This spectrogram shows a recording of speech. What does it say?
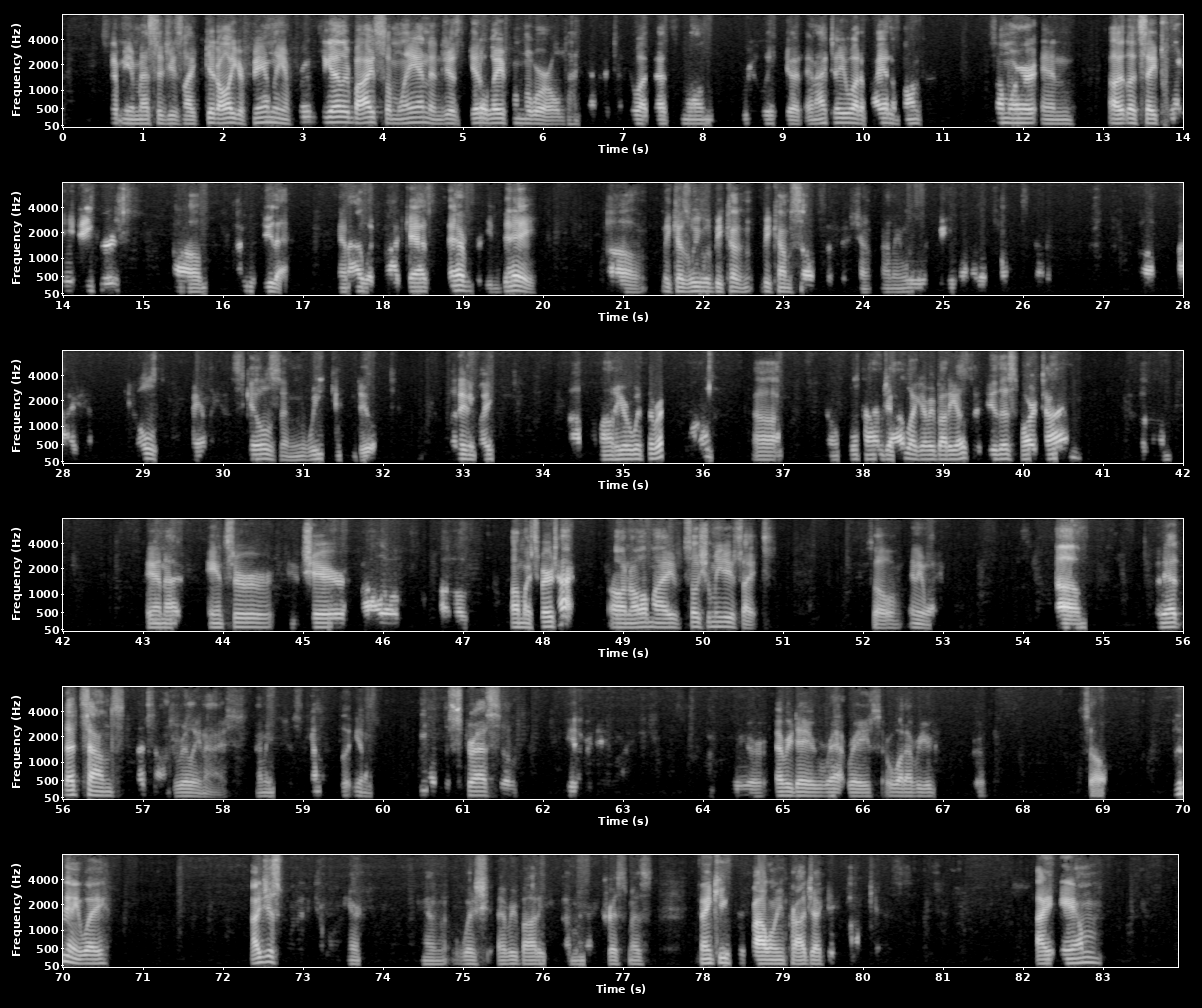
sent me a message. He's like, get all your family and friends together, buy some land, and just get away from the world. I tell you what, that sounds really good. And I tell you what, if I had a bunker somewhere in, uh, let's say, 20 acres, um, I would do that. And I would podcast every day uh, because we would become become self sufficient. I mean, we would be one of those folks that uh, I have skills, family skills, and we can do it. But anyway, I'm out here with the rest of the world. Know, full time job like everybody else. I do this part time, um, and I answer, and share, follow uh, on my spare time on all my social media sites. So anyway, um, that that sounds that sounds really nice. I mean, just, you know, the stress of your everyday rat race or whatever you're. So, but anyway, I just wanted to come on here and wish everybody a Merry Christmas. Thank you for following Project Podcast. I am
